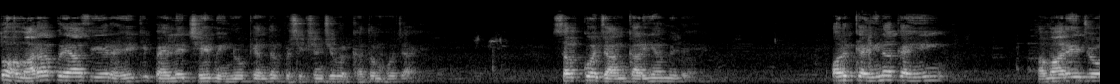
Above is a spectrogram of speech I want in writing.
तो हमारा प्रयास ये रहे कि पहले छह महीनों के अंदर प्रशिक्षण शिविर खत्म हो जाए, सबको जानकारियाँ मिले और कहीं ना कहीं हमारे जो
